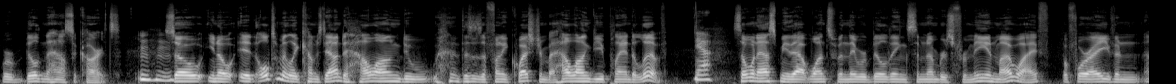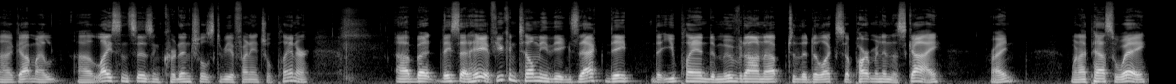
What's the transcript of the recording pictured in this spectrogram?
we're building a house of cards. So, you know, it ultimately comes down to how long do, this is a funny question, but how long do you plan to live? Yeah. Someone asked me that once when they were building some numbers for me and my wife before I even uh, got my uh, licenses and credentials to be a financial planner. Uh, but they said, hey, if you can tell me the exact date that you plan to move it on up to the deluxe apartment in the sky, right? When I pass away,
